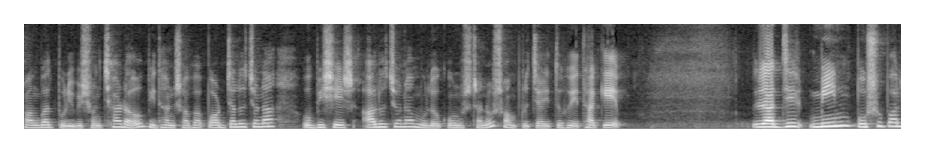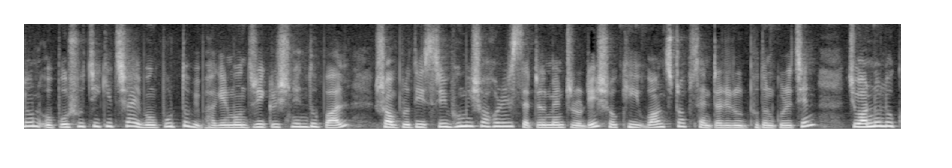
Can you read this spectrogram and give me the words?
সংবাদ পরিবেশন ছাড়াও বিধানসভা পর্যালোচনা ও বিশেষ আলোচনামূলক অনুষ্ঠানও সম্প্রচারিত হয়ে থাকে। রাজ্যের মিন পশুপালন ও পশু চিকিৎসা এবং পূর্ত বিভাগের মন্ত্রী কৃষ্ণেন্দু পাল সম্প্রতি শ্রীভূমি শহরের সেটেলমেন্ট রোডে সখী ওয়ান স্টপ সেন্টারের উদ্বোধন করেছেন। চুয়ান্ন লক্ষ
